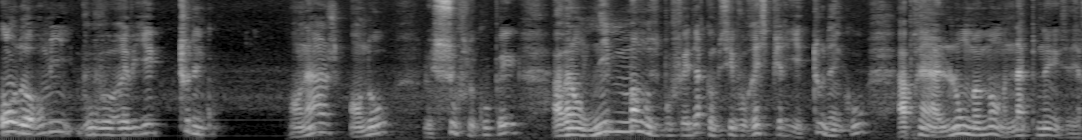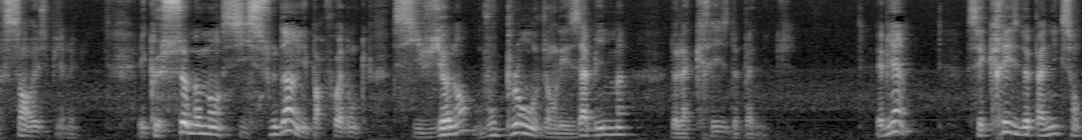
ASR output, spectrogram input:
endormi, vous vous réveillez tout d'un coup. En nage, en eau, le souffle coupé, avalant une immense bouffée d'air comme si vous respiriez tout d'un coup après un long moment en apnée, c'est-à-dire sans respirer. Et que ce moment si soudain et parfois donc si violent vous plonge dans les abîmes de la crise de panique. Eh bien, ces crises de panique sont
